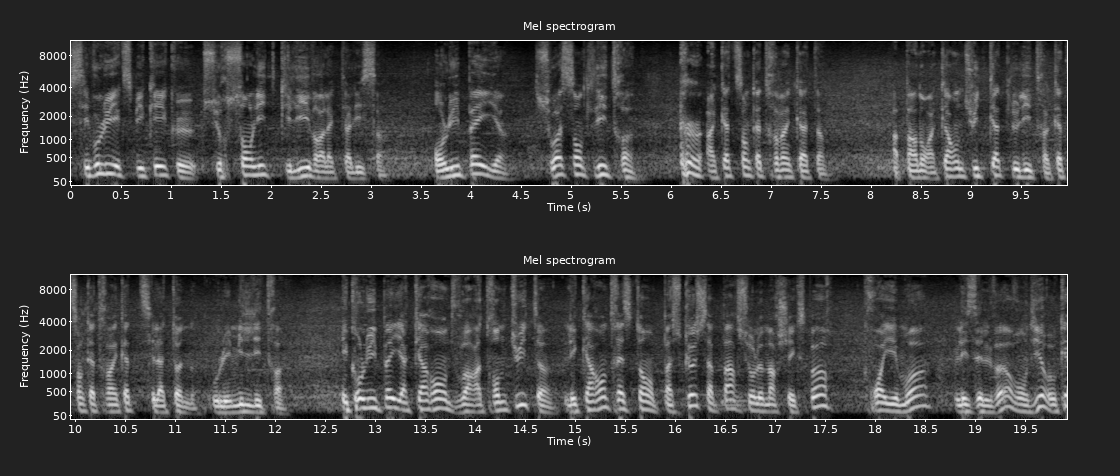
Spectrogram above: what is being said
si vous lui expliquez que sur 100 litres qu'il livre à Lactalis, on lui paye 60 litres à 484, ah, pardon, à 48,4 le litre, à 484 c'est la tonne, ou les 1000 litres et qu'on lui paye à 40, voire à 38, les 40 restants, parce que ça part sur le marché export, croyez-moi, les éleveurs vont dire Ok,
